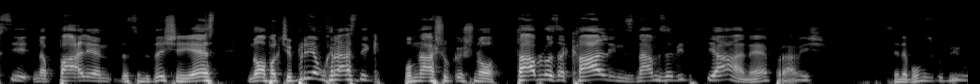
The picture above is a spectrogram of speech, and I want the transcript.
si napaljen, da sem zdaj še jaz. No, ampak če pridem v Hrastnik, bom našel kakšno tablo za kal in znam zavideti tja, ne praviš, se ne bom zgubil.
